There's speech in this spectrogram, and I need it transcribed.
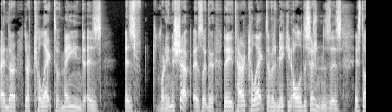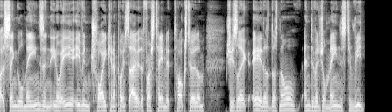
and their their collective mind is is running the ship. It's like the the entire collective is making all the decisions. Is it's not single minds, and you know even Troi kind of points that out the first time it talks to them. She's like, "Hey, there's, there's no individual minds to read.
